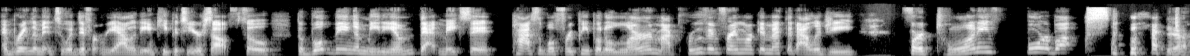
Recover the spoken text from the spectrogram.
and bring them into a different reality and keep it to yourself. So the book being a medium that makes it possible for people to learn my proven framework and methodology for 20 four bucks. like, yeah.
